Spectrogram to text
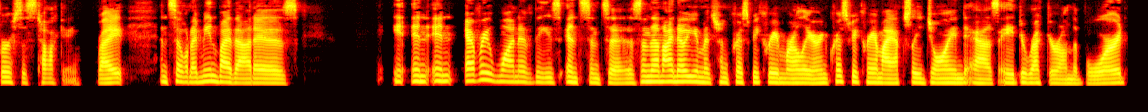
versus talking, right? And so what I mean by that is in in every one of these instances, and then I know you mentioned Krispy Kreme earlier. And Krispy Kreme, I actually joined as a director on the board.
